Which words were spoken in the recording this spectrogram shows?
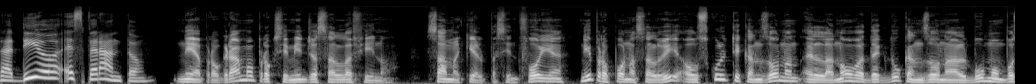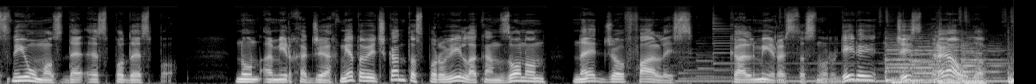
Radio Esperanto. Nia programo proximigas al la fino. Same kiel pasinfoje, ni proponas al vi aŭskulti kanzonon el la nova decdu canzona albumo Bosniumos de Espo Despo. Nun Amir Hadži Ahmetovic kantas por vi la kanzonon Neggio falis, kal al mi restas nur diri ĝis reaŭdo.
